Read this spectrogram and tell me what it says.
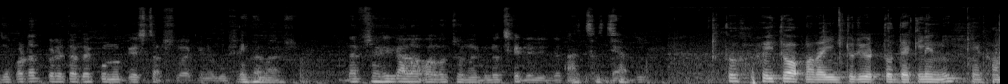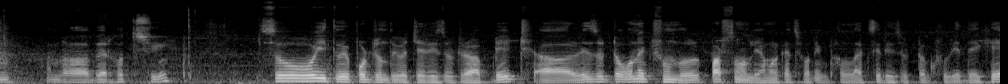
যে হঠাৎ করে তাদের কোনো গেস্ট আসলো এখানে বসে ব্যবসায়িক আলাপ আলোচনাগুলো ছেড়ে পারবে। আচ্ছা, আচ্ছা। তো এই তো আপনারা ইন্টেরিয়র তো দেখলেনই, এখন আমরা বের হচ্ছি। সো এই তো এ পর্যন্তই হচ্ছে রিসোর্টের আপডেট আর রিজোর্টটা অনেক সুন্দর পার্সোনালি আমার কাছে অনেক ভালো লাগছে রিসোর্টটা ঘুরে দেখে।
